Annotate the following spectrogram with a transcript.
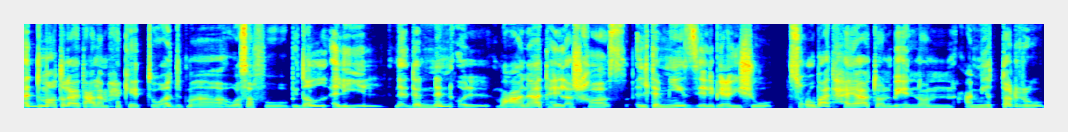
قد ما طلعت عالم حكت وقد ما وصفوا بضل قليل نقدر ننقل معاناة هاي الأشخاص التمييز اللي بيعيشوه صعوبات حياتهم بأنهم عم يضطروا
